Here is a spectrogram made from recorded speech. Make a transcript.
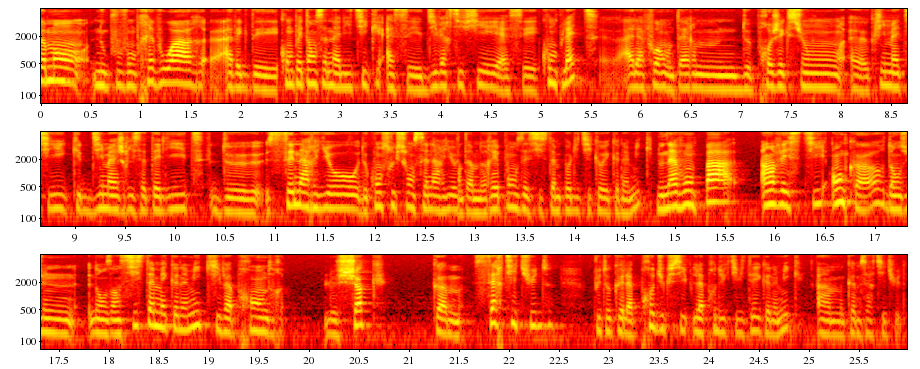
comment nous pouvons prévoir avec des compétences analytiques assez diversifiées et assez complètes, euh, à la fois en termes de projection euh, climatique, d'imagerie satellite, de scénarios, de construction scénario en termes de réponse des systèmes politico-économiques. Nous n'avons pas investi encore dans, une, dans un système économique qui va prendre le choc comme certitude plutôt que la, la productivité économique euh, comme certitude.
